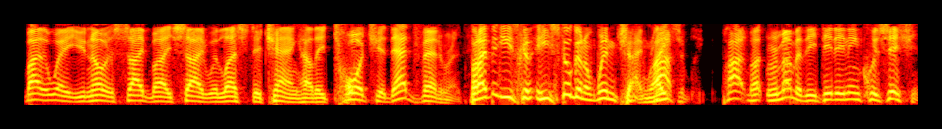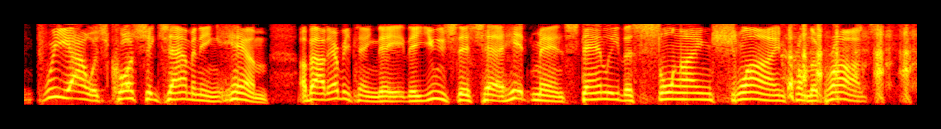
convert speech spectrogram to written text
By the way, you notice side by side with Lester Chang how they tortured that veteran. But I think he's gonna, he's still going to win, Chang, right? Possibly. But remember, they did an inquisition, three hours cross-examining him about everything. They they used this uh, hitman, Stanley the Slime Schlein from the Bronx,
